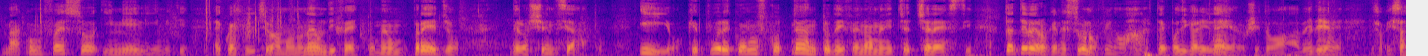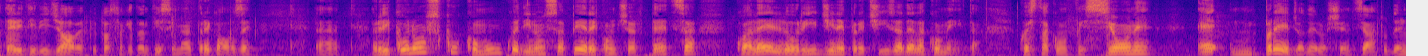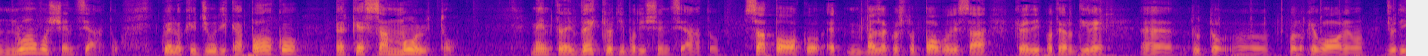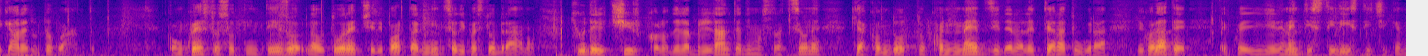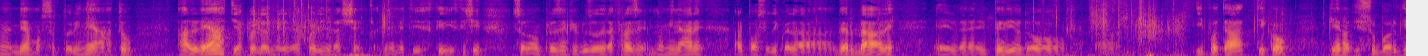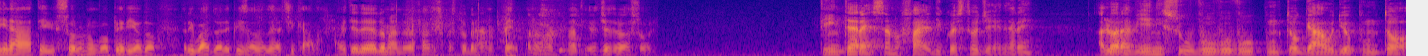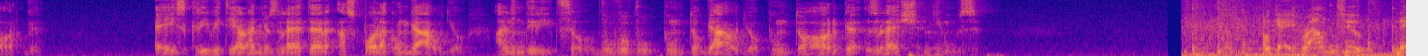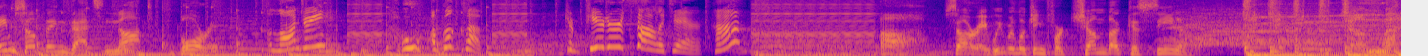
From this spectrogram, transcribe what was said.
ma confesso i miei limiti. E questo, dicevamo, non è un difetto, ma è un pregio dello scienziato. Io, che pure conosco tanto dei fenomeni ce- celesti, tant'è vero che nessuno fino al tempo di Galileo è riuscito a vedere insomma, i satelliti di Giove piuttosto che tantissime altre cose, eh, riconosco comunque di non sapere con certezza qual è l'origine precisa della cometa. Questa confessione è un pregio dello scienziato, del nuovo scienziato, quello che giudica poco perché sa molto, mentre il vecchio tipo di scienziato sa poco e in base a questo poco che sa crede di poter dire eh, tutto eh, quello che vuole, no? giudicare tutto quanto. Con questo sottinteso l'autore ci riporta all'inizio di questo brano, chiude il circolo della brillante dimostrazione che ha condotto con i mezzi della letteratura, ricordate eh, quegli elementi stilistici che noi abbiamo sottolineato, alleati a, de, a, quelli della scienza. Gli elementi stilistici sono per esempio l'uso della frase nominale al posto di quella verbale, e il, il periodo eh, ipotattico, pieno di subordinate, il solo lungo periodo riguardo all'episodio della cicala. Avete delle domande da fare su questo brano? Bene, allora avanti, leggetelo da soli. Ti interessano file di questo genere? Allora vieni su www.gaudio.org e iscriviti alla newsletter A Scuola con Gaudio all'indirizzo www.gaudio.org/news. Okay, round 2. Name something that's not boring. A laundry? Ooh, a book club. Computer solitaire, huh? Ah, oh, sorry. We were looking for Chumba Casino.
